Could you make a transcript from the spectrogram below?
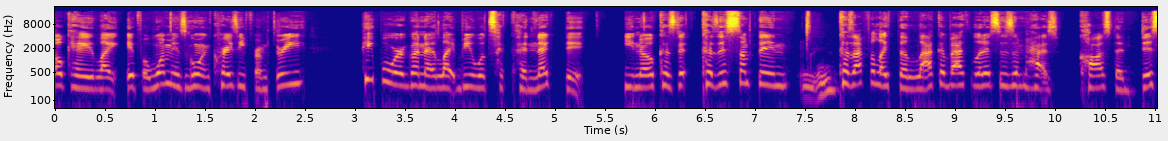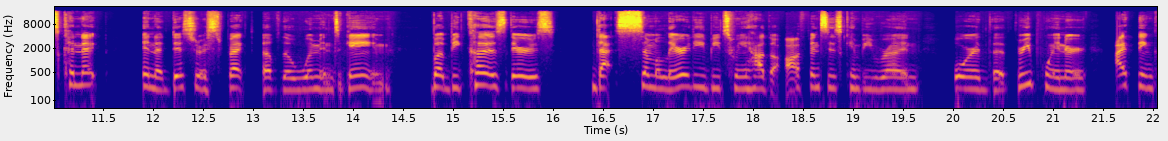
okay, like if a woman's going crazy from three, people were gonna like be able to connect it you know because because it's something because mm-hmm. i feel like the lack of athleticism has caused a disconnect and a disrespect of the women's game but because there's that similarity between how the offenses can be run or the three pointer i think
